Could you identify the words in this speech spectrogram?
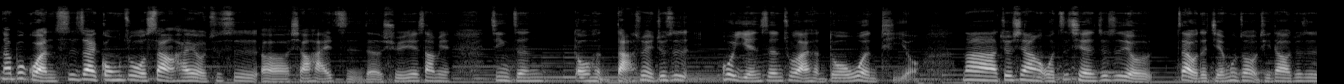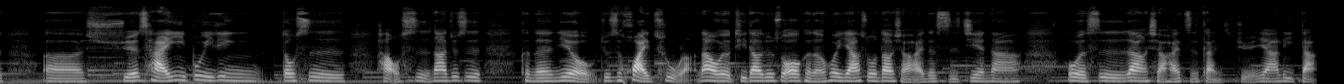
那不管是在工作上，还有就是呃小孩子的学业上面，竞争都很大，所以就是会延伸出来很多问题哦。那就像我之前就是有在我的节目中有提到，就是呃学才艺不一定都是好事，那就是可能也有就是坏处啦。那我有提到就是说哦，可能会压缩到小孩的时间啊，或者是让小孩子感觉压力大。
